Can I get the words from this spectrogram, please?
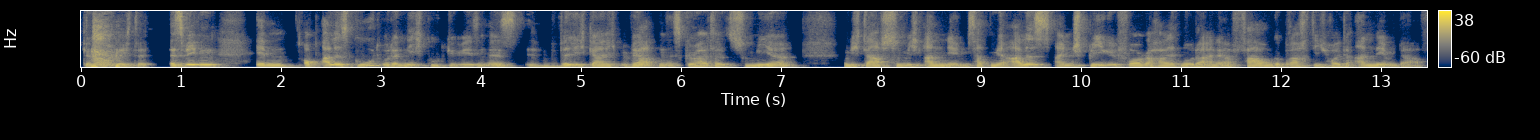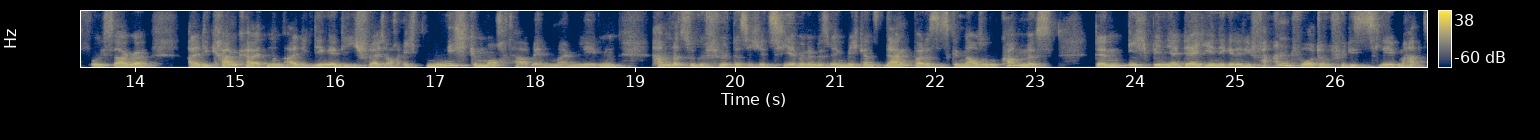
genau, richtig. Deswegen, in, ob alles gut oder nicht gut gewesen ist, will ich gar nicht bewerten. Es gehört halt zu mir und ich darf es für mich annehmen. Es hat mir alles einen Spiegel vorgehalten oder eine Erfahrung gebracht, die ich heute annehmen darf, wo ich sage, all die Krankheiten und all die Dinge, die ich vielleicht auch echt nicht gemocht habe in meinem Leben, haben dazu geführt, dass ich jetzt hier bin. Und deswegen bin ich ganz dankbar, dass es genauso gekommen ist. Denn ich bin ja derjenige, der die Verantwortung für dieses Leben hat.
